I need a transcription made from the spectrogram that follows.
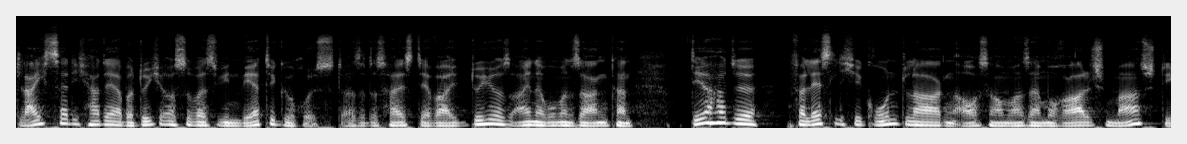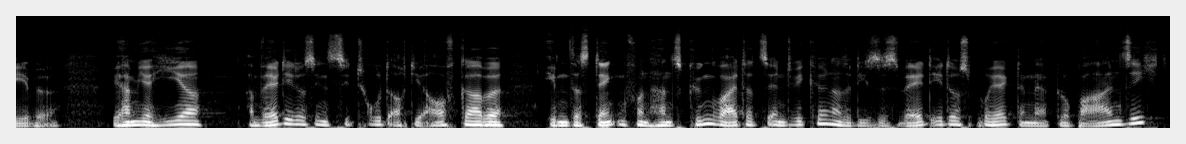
Gleichzeitig hatte er aber durchaus sowas wie ein Wertegerüst. Also das heißt, er war durchaus einer, wo man sagen kann, der hatte verlässliche Grundlagen, auch sagen wir mal, seiner moralischen Maßstäbe. Wir haben ja hier am Weltethos-Institut auch die Aufgabe, eben das Denken von Hans Küng weiterzuentwickeln, also dieses Weltethos-Projekt in der globalen Sicht.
